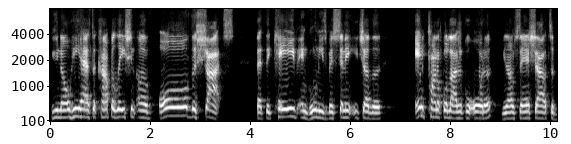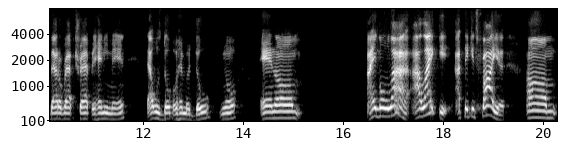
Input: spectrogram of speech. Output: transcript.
You know, he has the compilation of all the shots that the Cave and Goonies been sending each other in chronological order. You know what I'm saying? Shout out to Battle Rap Trap and Henny Man. That was dope of him to do, you know. And um I ain't gonna lie, I like it. I think it's fire. Um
